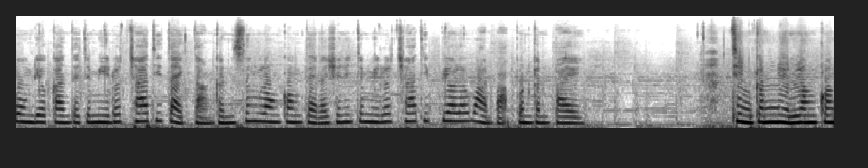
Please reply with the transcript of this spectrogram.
วงเดียวกันแต่จะมีรสชาติที่แตกต่างกัน ซึ่งลองกองแต่ละชนิดจะมีรสชาติที่เปรี้ยวและหวานปะปนกันไป ถิ่นกำเนิดลองกอง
